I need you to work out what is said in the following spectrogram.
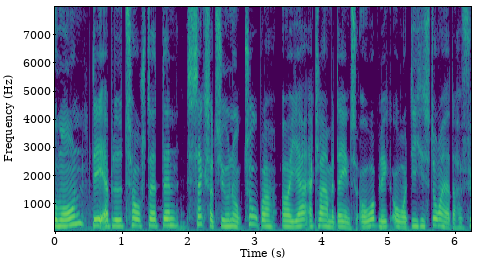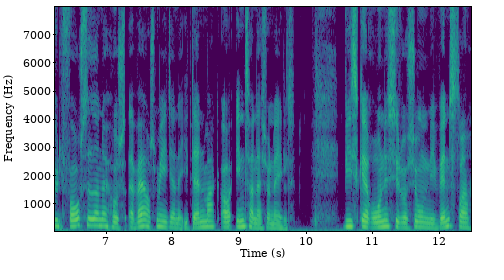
Godmorgen. Det er blevet torsdag den 26. oktober, og jeg er klar med dagens overblik over de historier, der har fyldt forsiderne hos erhvervsmedierne i Danmark og internationalt. Vi skal runde situationen i Venstre,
